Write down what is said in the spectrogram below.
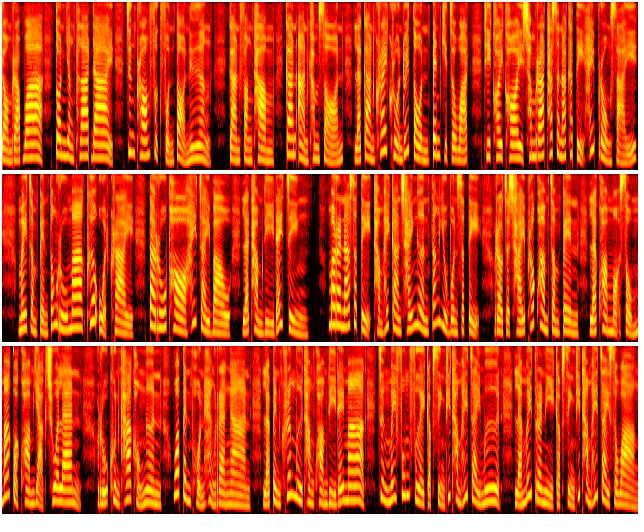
ยอมรับว่าตนยังพลาดได้ จึงพร้อมฝึกฝนต่อเนื่อง การฟังธรรม การอ่านคำสอน และการใคร่ครวญด้วยตนเป็นกิจวัตรที่ค่อยๆชำระทัศนคติให้โปร่งใส ไม่จำเป็นต้องรู้มากเพื่ออวดใคร แต่รู้พอให้ใจเบาและทำดีได้จริง มรณสติทำให้การใช้เงินตั้งอยู่บนสติ เราจะใช้เพราะความจำเป็นและความเหมาะสมมากกว่าความอยากชั่วแล่น รู้คุณค่าของเงินว่าเป็นผลแห่งแรงงาน และเป็นเครื่องมือทำความดีได้มาก จึงไม่ฟุ่มเฟือยกับสิ่งที่ทำให้ใจมืด และไม่ตระหนี่กับสิ่งที่ทำให้ใจสว่าง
